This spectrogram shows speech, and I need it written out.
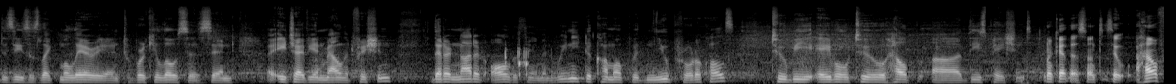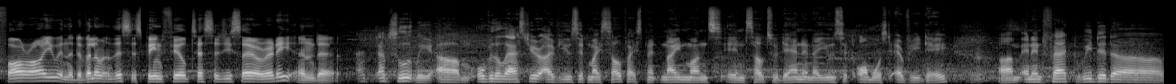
diseases like malaria and tuberculosis and uh, HIV and malnutrition that are not at all the same. And we need to come up with new protocols to be able to help uh, these patients. Okay, that's fantastic. So How far are you in the development of this? It's been field tested, you say, already? And uh, Absolutely. Um, over the last year, I've used it myself. I spent nine months in South Sudan, and I used it almost every day. Um, and in fact, we did a,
